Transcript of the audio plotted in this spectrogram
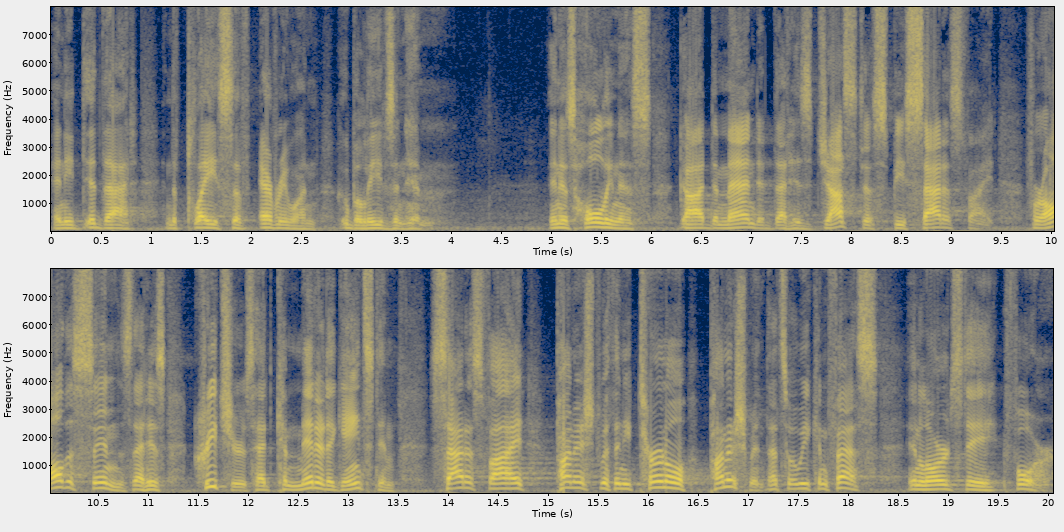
And he did that in the place of everyone who believes in him. In his holiness, God demanded that his justice be satisfied for all the sins that his creatures had committed against him, satisfied, punished with an eternal punishment. That's what we confess in Lord's Day 4.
